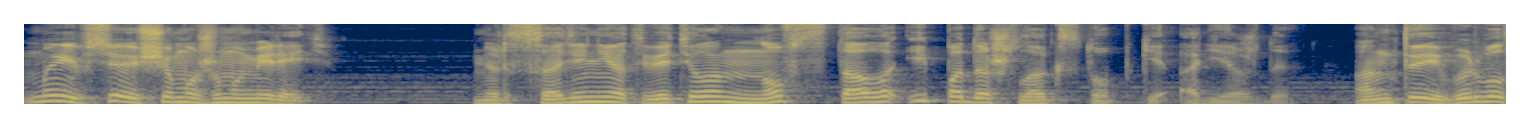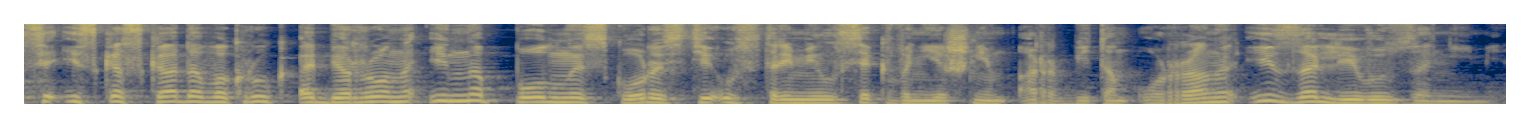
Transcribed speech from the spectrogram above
Мы все еще можем умереть. Мерсади не ответила, но встала и подошла к стопке одежды. Антей вырвался из каскада вокруг Аберона и на полной скорости устремился к внешним орбитам Урана и заливу за ними.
